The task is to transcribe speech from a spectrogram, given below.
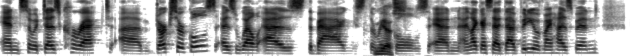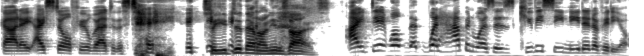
And so it does correct um, dark circles as well as the bags, the wrinkles. Yes. And, and like I said, that video of my husband, God, I, I still feel bad to this day. so you did that on his eyes. I did. Well, what happened was is QVC needed a video.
